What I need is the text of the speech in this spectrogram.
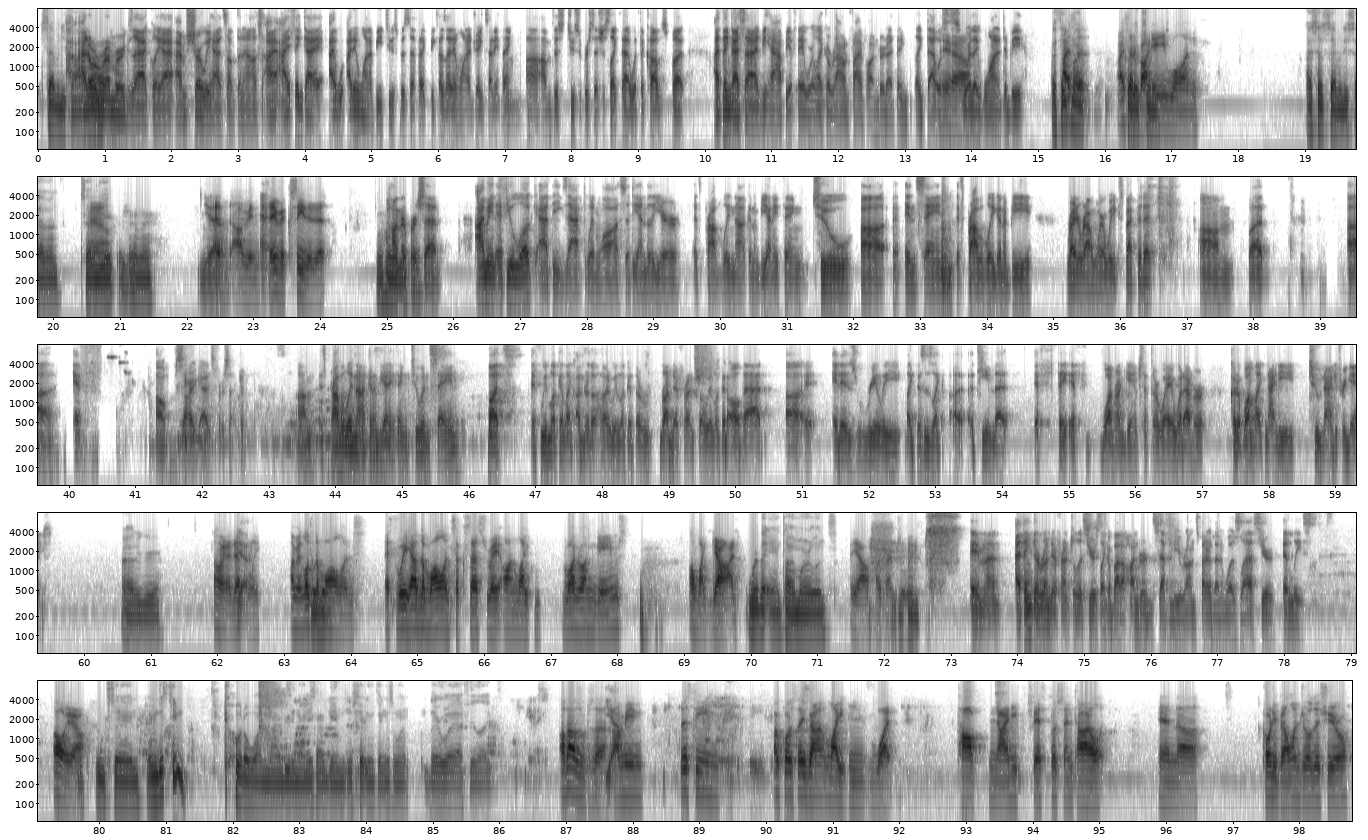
75. I, I don't remember exactly. I, am sure we had something, Alex. I, I think I, I, I didn't want to be too specific because I didn't want to jinx anything. Uh, I'm just too superstitious like that with the Cubs. But I think I said I'd be happy if they were like around 500. I think like that was yeah. where they wanted to be. I think I said, I said about 81. I said 77, 78 yeah. there. Yeah. And I mean, and, they've exceeded it. 100%. I mean, if you look at the exact win loss at the end of the year, it's probably not going to be anything too uh, insane. It's probably going to be right around where we expected it. Um, but uh, if oh, sorry guys for a second, um, it's probably not going to be anything too insane. But if we look at like under the hood, we look at the run differential, we look at all that. Uh, it, it is really like this is like a, a team that if they if one run games hit their way, whatever could have won like 92, 93 games. I would agree. Oh yeah, definitely. Yeah. I mean, look at the Marlins. If we had the Marlins success rate on like run run games, oh my god. We're the anti Marlins. Yeah, essentially. Amen. I think their run differential this year is like about 170 runs better than it was last year, at least. Oh yeah. That's insane. I mean, this team could have won 90 to 95 games if certain things went their way. I feel like. A thousand percent. Yeah. I mean, this team, of course, they've gotten like what top 95th percentile in uh, Cody Bellinger this year.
